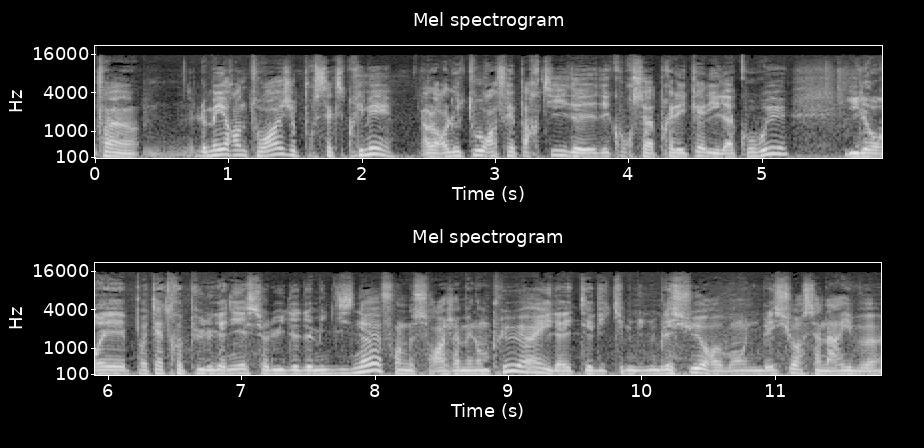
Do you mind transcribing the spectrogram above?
enfin, le meilleur entourage pour s'exprimer. Alors le Tour a fait partie des, courses après lesquelles il a couru. Il aurait peut-être pu le gagner celui de 2019. On ne le saura jamais non plus. Hein. Il a été victime d'une blessure. Bon, une blessure, ça n'arrive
